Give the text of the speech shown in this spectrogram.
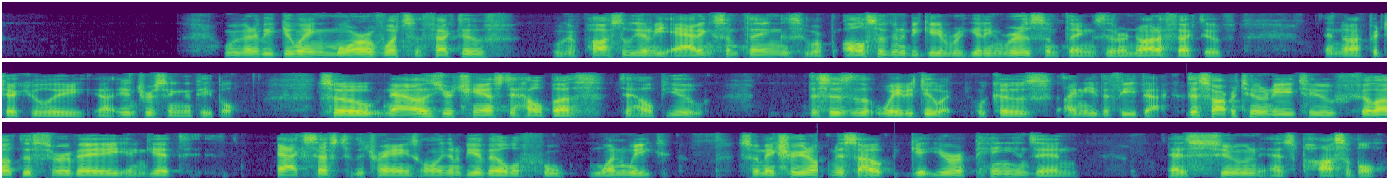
We're going to be doing more of what's effective. We're possibly going to be adding some things. We're also going to be getting rid of some things that are not effective and not particularly uh, interesting to people. So now is your chance to help us to help you. This is the way to do it because I need the feedback. This opportunity to fill out this survey and get access to the training is only going to be available for one week. So make sure you don't miss out. Get your opinions in as soon as possible.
